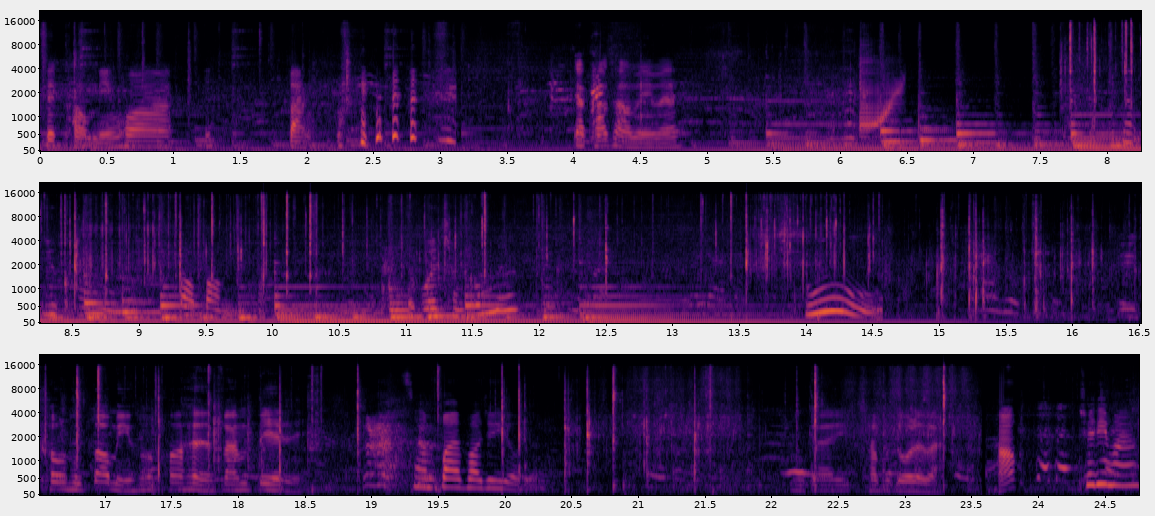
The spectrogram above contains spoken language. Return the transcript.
在烤棉花棒，要烤草莓吗？要玉空炉爆爆米花，会不会成功呢？哦，玉空炉爆米花很方便诶，这样爆一爆就有了。应该差不多了吧？好，确定吗？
